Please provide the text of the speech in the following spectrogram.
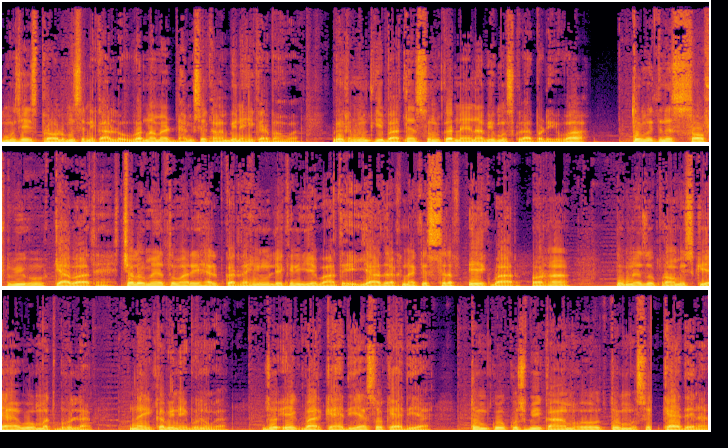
मुझे इस प्रॉब्लम से निकाल लो, वरना मैं ढंग से काम भी नहीं कर पाऊँगा। विक्रांत की बातें सुनकर नैना भी मुस्कुरा पड़ी। वाह, तुम इतने सॉफ्ट भी हो, क्या बात है? चलो मैं तुम्हारी हेल्प कर रही हूँ, लेकिन ये बात है याद रखना कि सिर्फ़ एक बार। और हाँ तुमने जो प्रॉमिस किया है, वो मत भूलना। नहीं, कभी नहीं भूलूँगा। जो एक बार कह दिया सो कह दिया तुमको कुछ भी काम हो, तुम उसे कह देना।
